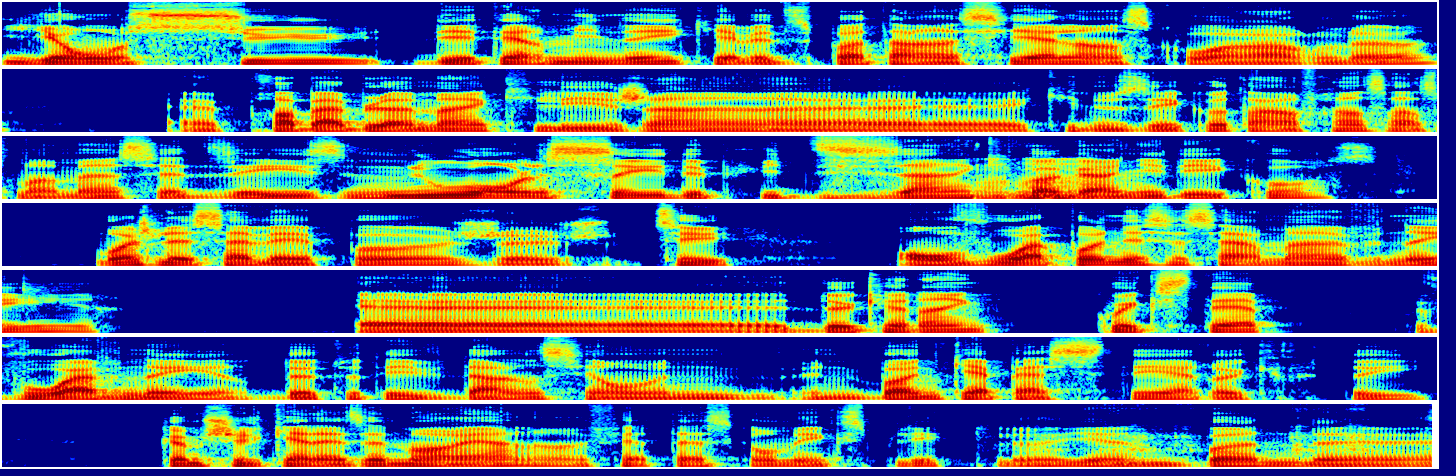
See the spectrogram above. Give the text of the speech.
ils ont su déterminer qu'il y avait du potentiel en ce coureur-là. Euh, probablement que les gens euh, qui nous écoutent en France en ce moment se disent Nous, on le sait depuis dix ans qu'il va mhm. gagner des courses. Moi, je ne le savais pas. Je, on ne voit pas nécessairement venir. Euh, de Quick Quickstep voit venir, de toute évidence. Ils ont une bonne capacité à recruter comme chez le Canadien de Montréal, en fait, est ce qu'on m'explique, il y a une bonne, euh,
